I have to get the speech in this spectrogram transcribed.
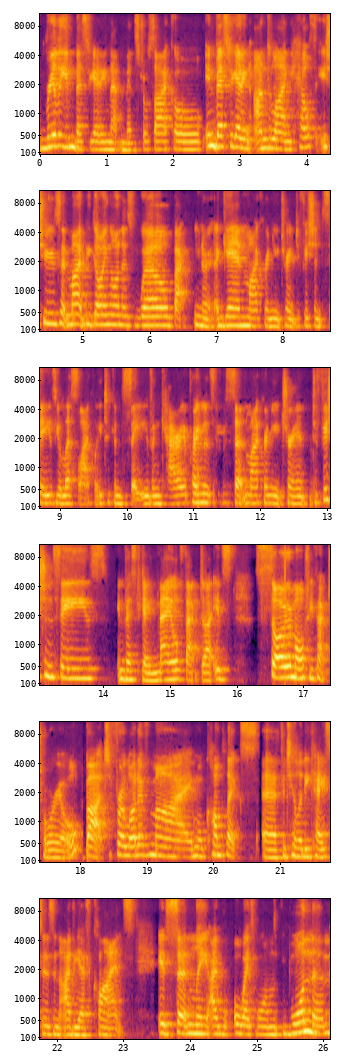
really investigating that menstrual cycle, investigating underlying health issues that might be going on as well. Back, you know, again, micronutrient deficiencies, you're less likely to conceive and carry a pregnancy with certain micronutrient deficiencies investigating male factor. It's so multifactorial. But for a lot of my more complex uh, fertility cases and IVF clients, it's certainly, I always warn, warn them,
